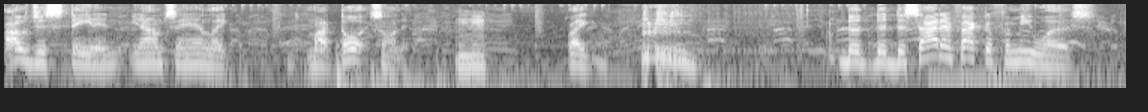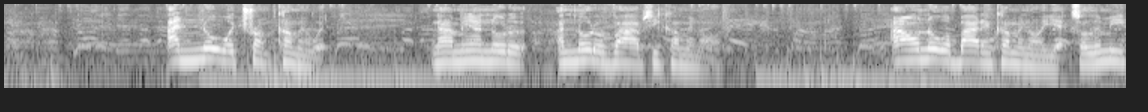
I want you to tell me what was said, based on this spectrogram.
I was just stating, you know what I'm saying, like my thoughts on it. Mm-hmm. Like the the deciding factor for me was I know what Trump coming with. Now I mean I know the I know the vibes he coming on. I don't know what Biden coming on yet. So let me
